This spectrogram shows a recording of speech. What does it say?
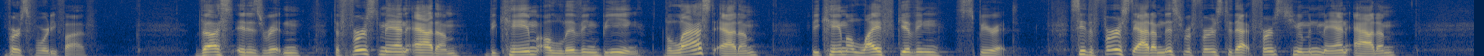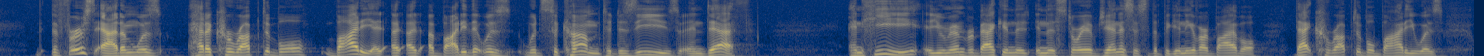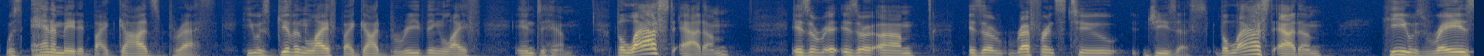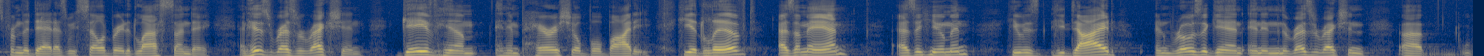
Verse 45. Thus it is written, the first man, Adam, became a living being. The last Adam became a life giving spirit. See, the first Adam, this refers to that first human man, Adam. The first Adam was, had a corruptible body, a, a, a body that was, would succumb to disease and death. And he, you remember back in the, in the story of Genesis at the beginning of our Bible, that corruptible body was, was animated by God's breath. He was given life by God breathing life into him. The last Adam is a, is a, um, is a reference to Jesus. The last Adam, he was raised from the dead, as we celebrated last Sunday, and his resurrection gave him an imperishable body. He had lived as a man, as a human. He, was, he died and rose again, and in the resurrection uh,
